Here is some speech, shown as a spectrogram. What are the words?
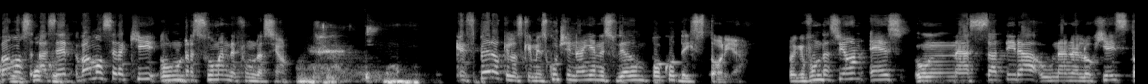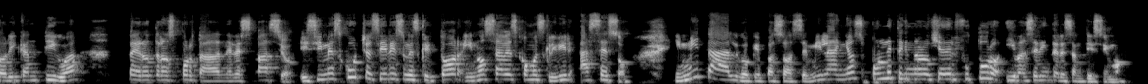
vamos a hacer, vamos a hacer aquí un resumen de fundación. Espero que los que me escuchen hayan estudiado un poco de historia. Porque Fundación es una sátira, una analogía histórica antigua pero transportada en el espacio. Y si me escuchas, si eres un escritor y no sabes cómo escribir, haz eso. Imita algo que pasó hace mil años, ponle tecnología del futuro y va a ser interesantísimo.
